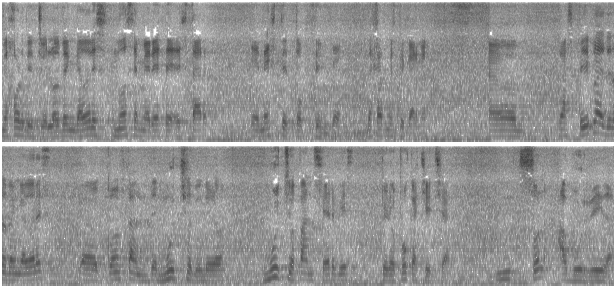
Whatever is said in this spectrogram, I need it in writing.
Mejor dicho, Los Vengadores no se merece estar en este top 5. Dejadme explicarme. Um, las películas de Los Vengadores eh, constan de mucho dinero, mucho fanservice, pero poca chicha. Mm, Son aburridas.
